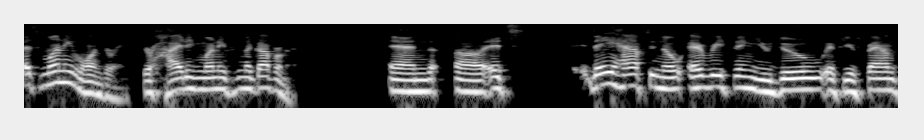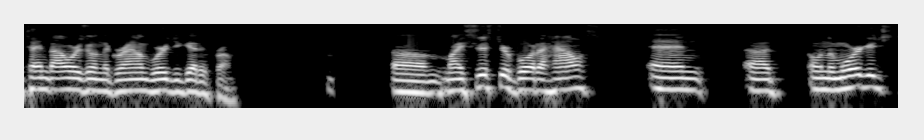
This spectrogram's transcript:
That's money laundering. You're hiding money from the government. And, uh, it's, they have to know everything you do. If you found ten dollars on the ground, where'd you get it from? Um, my sister bought a house, and uh, on the mortgage,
